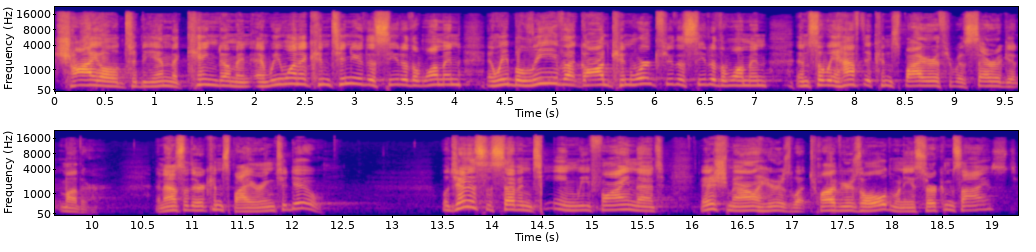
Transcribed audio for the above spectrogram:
child to be in the kingdom, and, and we want to continue the seed of the woman, and we believe that God can work through the seed of the woman, and so we have to conspire through a surrogate mother. And that's what they're conspiring to do. Well, Genesis 17, we find that Ishmael here is what, 12 years old when he's circumcised?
